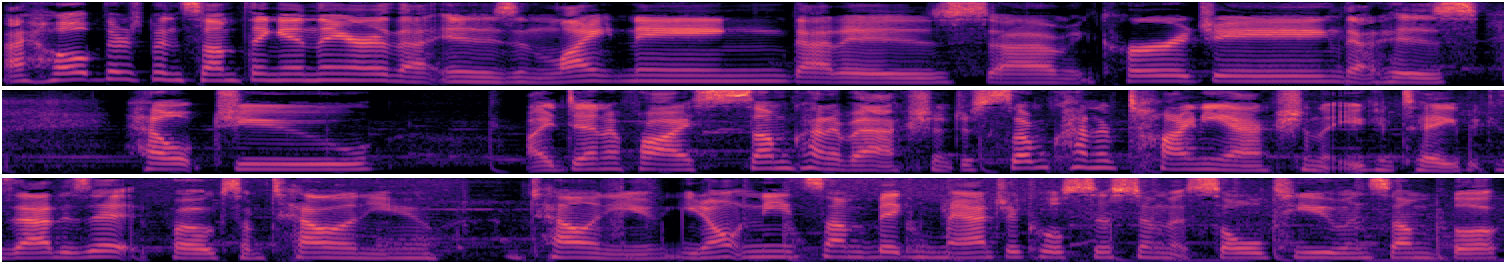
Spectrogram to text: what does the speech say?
I hope there's been something in there that is enlightening, that is um, encouraging, that has helped you identify some kind of action, just some kind of tiny action that you can take because that is it, folks. I'm telling you. I'm telling you. You don't need some big magical system that's sold to you in some book.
